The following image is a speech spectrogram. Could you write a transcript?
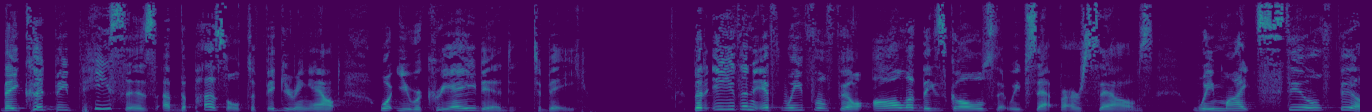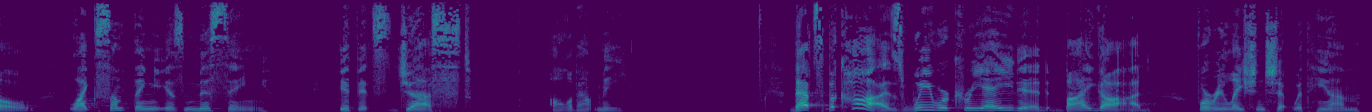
they could be pieces of the puzzle to figuring out what you were created to be. But even if we fulfill all of these goals that we've set for ourselves, we might still feel like something is missing if it's just all about me. That's because we were created by God for relationship with Him.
